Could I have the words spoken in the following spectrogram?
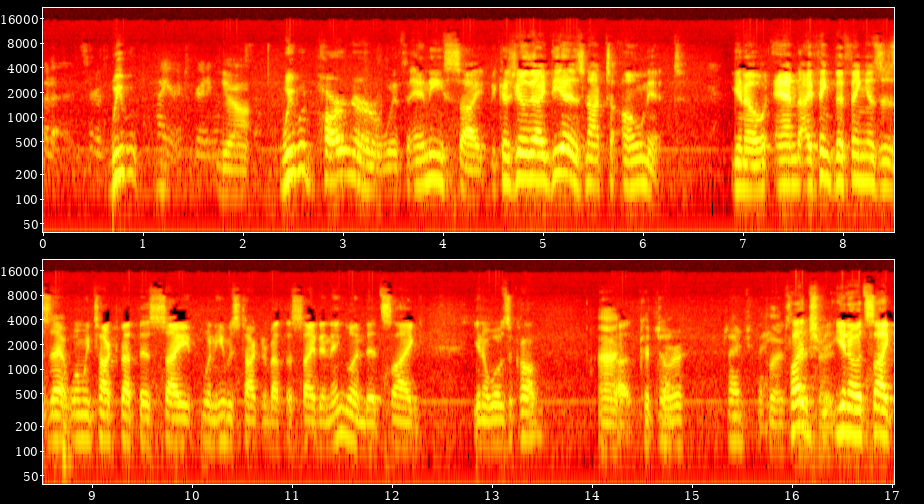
but uh, sort of We w- how you're integrating with Yeah. stuff. we would partner with any site because you know the idea is not to own it you know and i think the thing is is that when we talked about this site when he was talking about the site in england it's like you know what was it called? Uh, Couture. Pledge Bank. Pledge- pledge Bank. you know it's like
